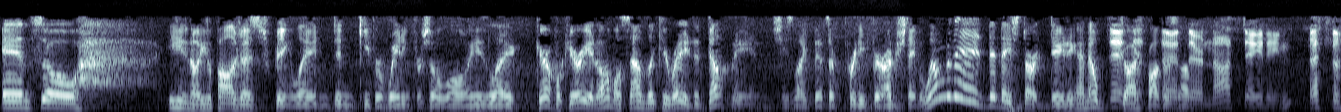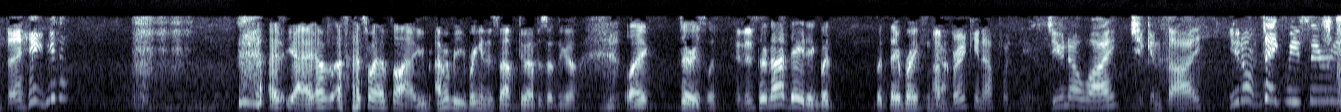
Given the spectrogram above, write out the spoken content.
And so, you know, he apologizes for being late and didn't keep her waiting for so long. He's like, "Careful, Carrie. It almost sounds like you're ready to dump me." And she's like, "That's a pretty fair understatement." When did they, did they start dating? I know They, Josh brought this up. they're not dating. That's the thing. Uh, yeah, that's what I thought. I remember you bringing this up two episodes ago. Like, seriously, they're not dating, but but they're breaking up. I'm breaking up with you. Do you know why? Chicken thigh. You don't take me serious.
